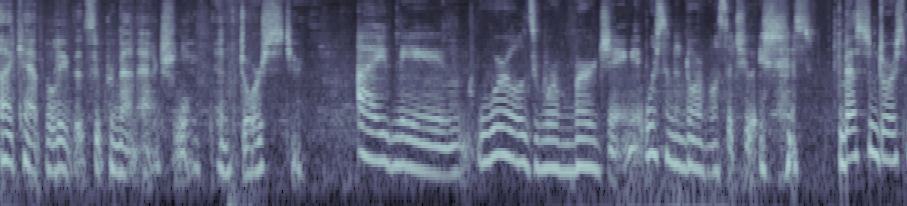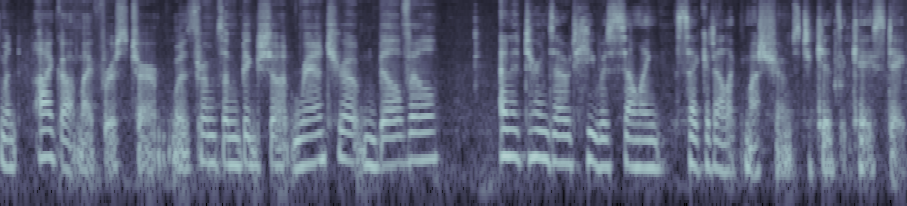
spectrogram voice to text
I can't believe that Superman actually endorsed you. I mean, worlds were merging. It wasn't a normal situation. Best endorsement I got my first term was from some big shot rancher out in Belleville. And it turns out he was selling psychedelic mushrooms to kids at K State.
